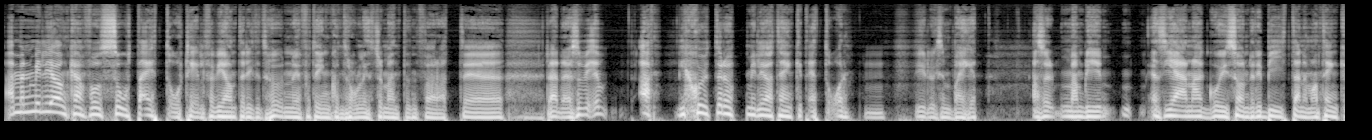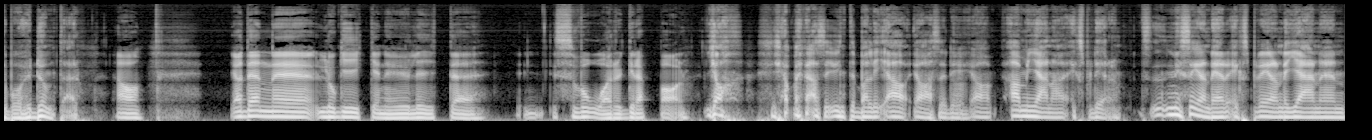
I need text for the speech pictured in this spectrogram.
ja, men miljön kan få sota ett år till för vi har inte riktigt hunnit få in kontrollinstrumenten för att eh, rädda det. Så vi, ah, vi skjuter upp miljötänket ett år. Mm. Det är ju liksom bara helt, alltså man blir ens hjärna går ju sönder i bitar när man tänker på hur dumt det är. Ja, ja den eh, logiken är ju lite svårgreppbar. Ja, ja men alltså inte bara, li- ja, ja alltså det, ja, ja min hjärna exploderar. Ni ser den där exploderande hjärnan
